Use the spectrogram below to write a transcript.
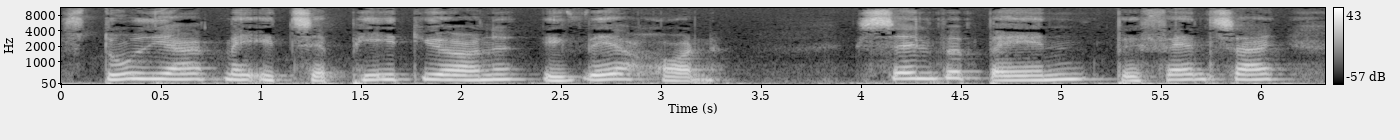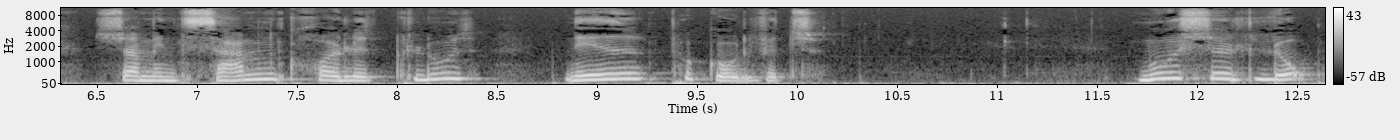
stod jeg med et tapethjørne i hver hånd. Selve banen befandt sig som en sammenkrøllet klud nede på gulvet. Musse lå,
